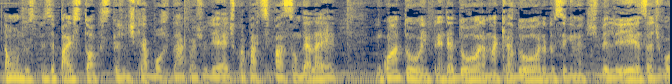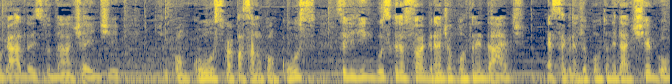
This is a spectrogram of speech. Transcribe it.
Então, um dos principais tópicos que a gente quer abordar com a Juliette, com a participação dela é Enquanto empreendedora, maquiadora do segmento de beleza, advogada, estudante aí de, de concurso, para passar no concurso, você vivia em busca da sua grande oportunidade. Essa grande oportunidade chegou.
